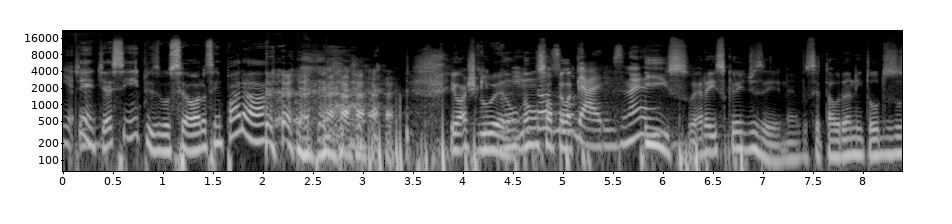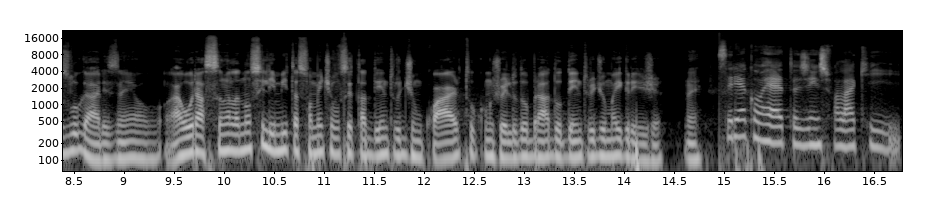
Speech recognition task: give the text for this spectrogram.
Gente, é simples, você ora sem parar. Eu acho que não, em não todos só os pela lugares, né? Isso, era isso que eu ia dizer, né? Você tá orando em todos os lugares, né? A oração, ela não se limita somente a você estar dentro de um quarto com o joelho dobrado ou dentro de uma igreja, né? Seria correto a gente falar que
